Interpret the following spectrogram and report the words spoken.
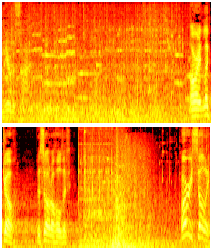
From the other side. All right, let go. This ought to hold it. Hurry, Sully!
